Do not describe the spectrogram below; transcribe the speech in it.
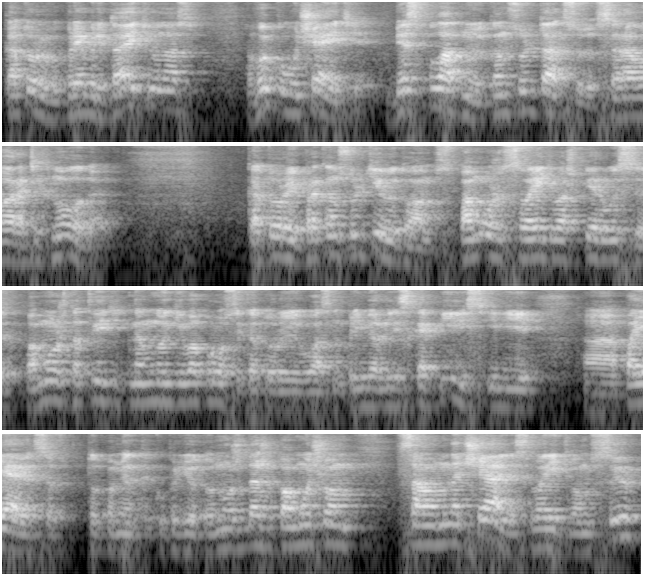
которую вы приобретаете у нас, вы получаете бесплатную консультацию сыровара-технолога, который проконсультирует вам, поможет сварить ваш первый сыр, поможет ответить на многие вопросы, которые у вас, например, или скопились, или а, появятся в тот момент, как вы придете. Он может даже помочь вам в самом начале сварить вам сыр,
